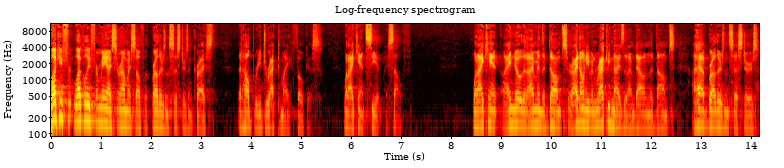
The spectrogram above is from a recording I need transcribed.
lucky for, luckily for me, I surround myself with brothers and sisters in Christ that help redirect my focus when I can't see it myself. When I can't, I know that I'm in the dumps, or I don't even recognize that I'm down in the dumps. I have brothers and sisters,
